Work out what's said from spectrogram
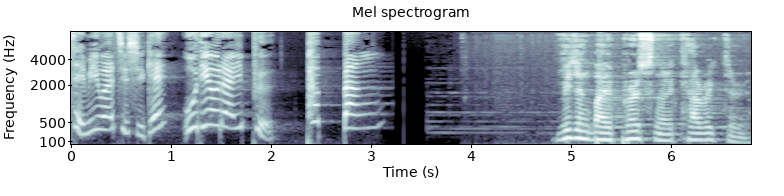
재미와 지식의 오디오 라이프 팝빵 Vision by personal character.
